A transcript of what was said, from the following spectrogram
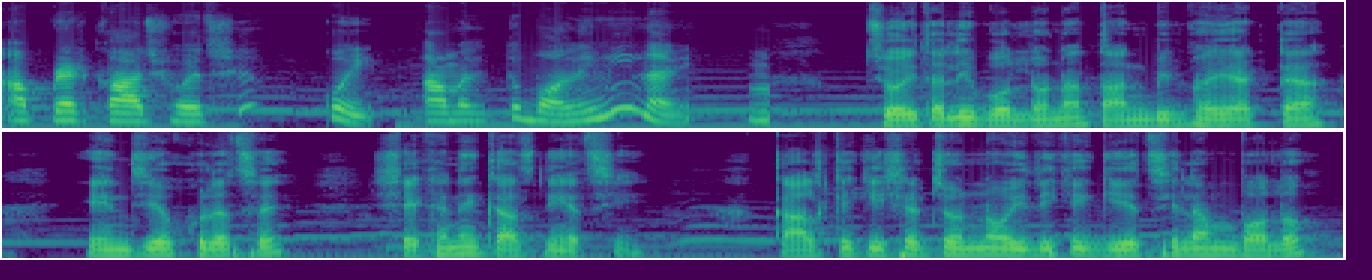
আপনার কাজ হয়েছে? কই আমাদের তো বলেনি নাই। চৈতালি বলল না তানবীর ভাই একটা এনজিও খুলেছে সেখানেই কাজ নিয়েছি। কালকে কিসের জন্য ওইদিকে গিয়েছিলাম বলো?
